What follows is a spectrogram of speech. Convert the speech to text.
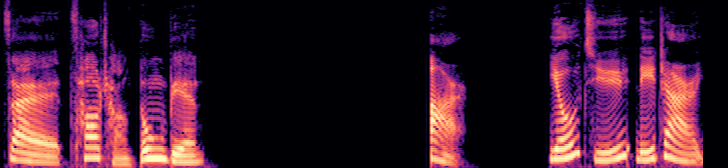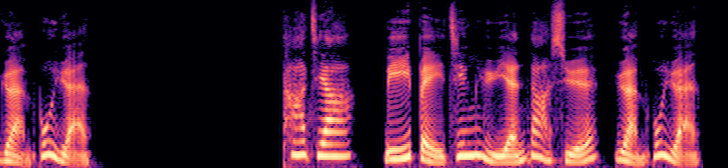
在操场东边。二、邮局离这儿远不远？他家离北京语言大学远不远？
